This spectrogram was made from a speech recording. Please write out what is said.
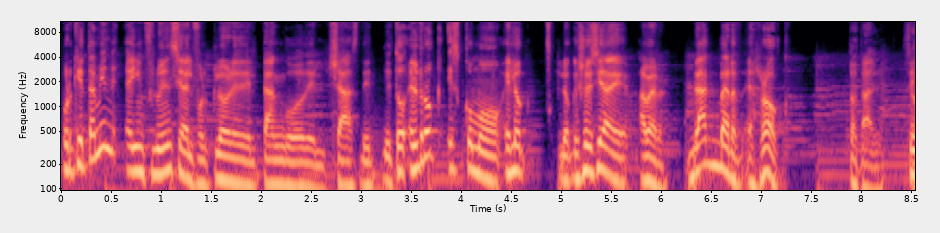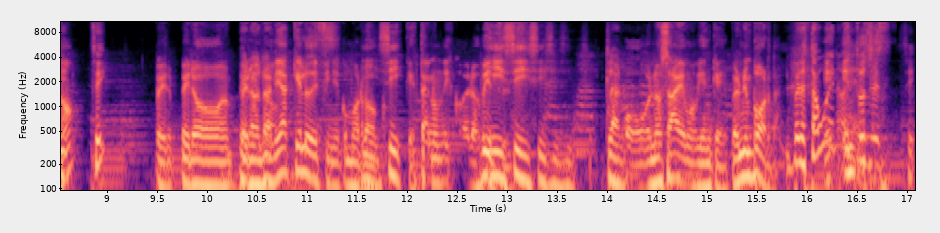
porque también hay influencia del folclore, del tango, del jazz, de, de todo. El rock es como, es lo, lo que yo decía de, a ver, Blackbird es rock, Total. Sí, sí. Pero, pero, pero, Pero en no. realidad, ¿qué lo define como Y rock? sí. Que está en un disco de los Beatles. sí, sí, sí, sí, sí, claro. O no sabemos bien qué, pero no importa. Pero está bueno. Eh, entonces- sí.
